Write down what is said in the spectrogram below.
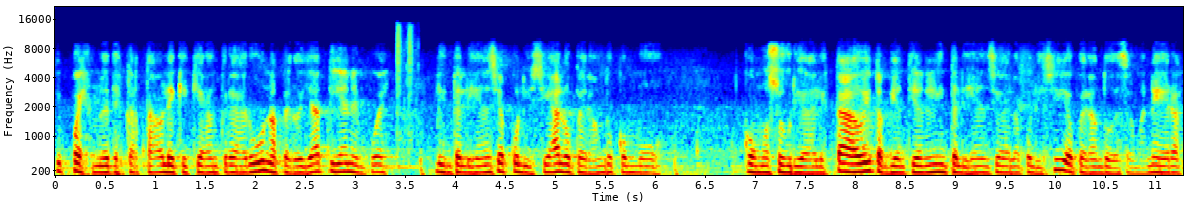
Y pues no es descartable que quieran crear una, pero ya tienen pues la inteligencia policial operando como, como seguridad del Estado y también tienen la inteligencia de la policía operando de esa manera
